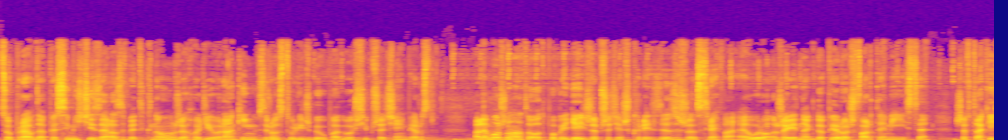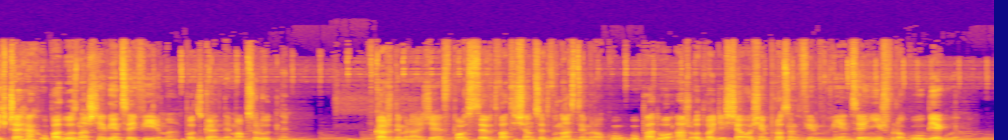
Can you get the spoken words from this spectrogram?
Co prawda pesymiści zaraz wytkną, że chodzi o ranking wzrostu liczby upadłości przedsiębiorstw, ale można na to odpowiedzieć, że przecież kryzys, że strefa euro, że jednak dopiero czwarte miejsce, że w takich Czechach upadło znacznie więcej firm pod względem absolutnym. W każdym razie w Polsce w 2012 roku upadło aż o 28% firm więcej niż w roku ubiegłym.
